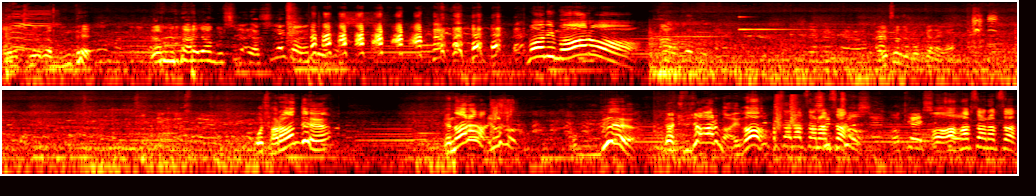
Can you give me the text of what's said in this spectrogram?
어, 저가 뭔데? 야, 뭐, 야, 뭐 시작, 야 시작도 안 했는데. 뭐니 뭐하노 몇 초인지 볼게 내가. 오 잘하는데 야 나는 여기서 왜? 야 주장하는 거 아이가? 합산 합산 합산 10초. 오케이 10초. 어 합산 합산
